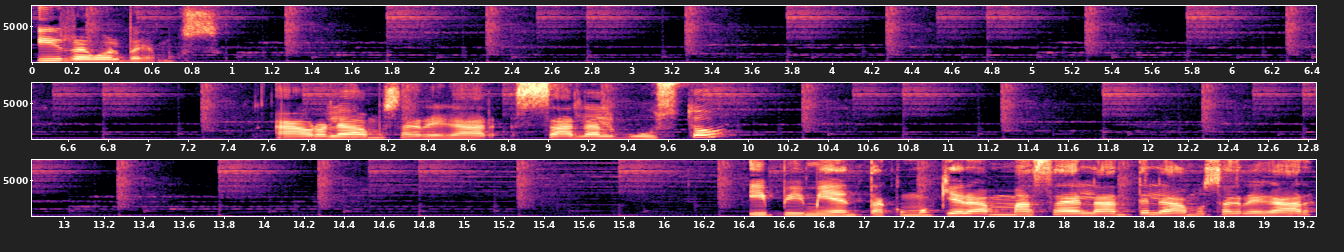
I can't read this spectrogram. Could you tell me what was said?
Y revolvemos. Ahora le vamos a agregar sal al gusto y pimienta. Como quiera, más adelante le vamos a agregar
